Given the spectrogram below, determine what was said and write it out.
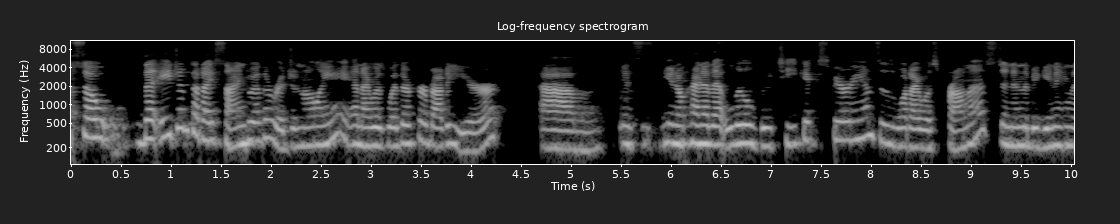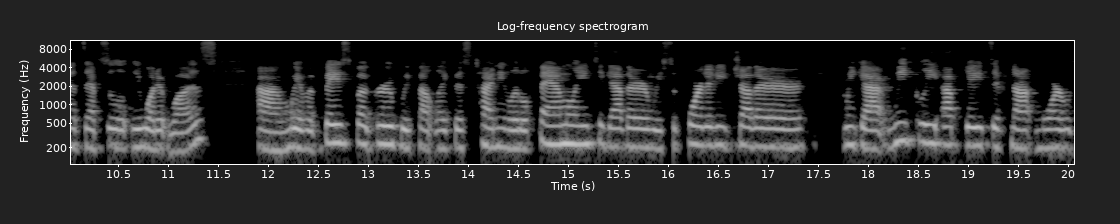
so the agent that I signed with originally, and I was with her for about a year, um, it's you know kind of that little boutique experience is what I was promised, and in the beginning, that's absolutely what it was. Um, we have a Facebook group. We felt like this tiny little family together. We supported each other. We got weekly updates, if not more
